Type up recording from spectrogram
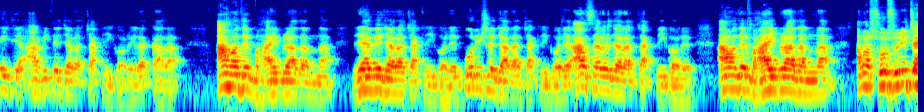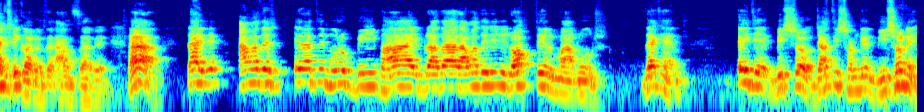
এই যে আর্মিতে যারা চাকরি করে, এরা কারা? আমাদের ভাই ব্রাদার না র্যাবে যারা চাকরি করে, পুলিশে যারা চাকরি করে, আনসারে যারা চাকরি করে, আমাদের ভাই ব্রাদার না আমার শ্বশুরই চাকরি করে আনসারে হ্যাঁ? তাইলে আমাদের, এরা তো মুরব্বী, ভাই, ব্রাদার আমাদের এই রক্তের মানুষ। দেখেন, এই যে বিশ্ব জাতিসংঘের মিশনে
